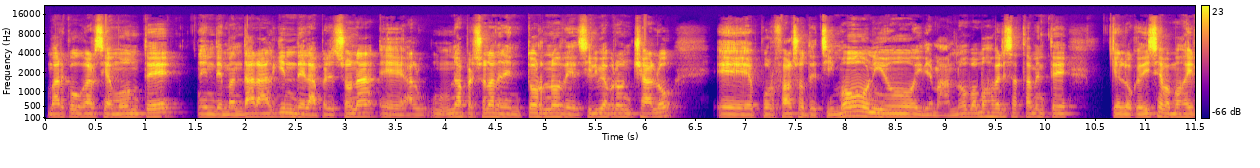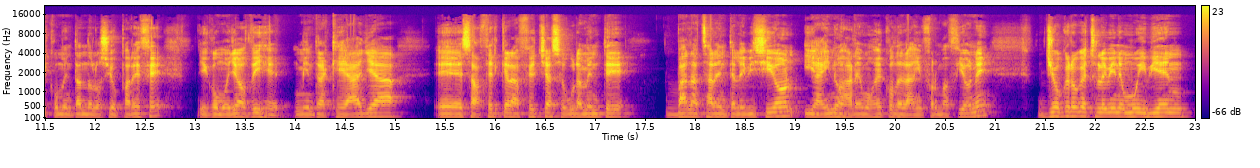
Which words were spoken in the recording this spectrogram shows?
Marco García Monte en demandar a alguien de la persona, eh, una persona del entorno de Silvia Bronchalo eh, por falso testimonio y demás. ¿no? Vamos a ver exactamente qué es lo que dice. Vamos a ir comentándolo si os parece. Y como ya os dije, mientras que haya eh, se acerque la fecha, seguramente van a estar en televisión y ahí nos haremos eco de las informaciones. Yo creo que esto le viene muy bien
